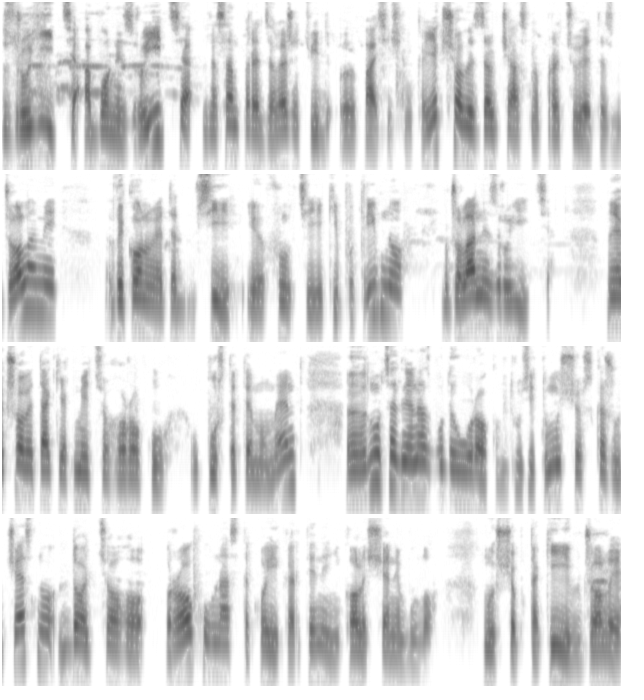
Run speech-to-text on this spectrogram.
зроїться або не зроїться, насамперед залежить від е, пасічника. Якщо ви завчасно працюєте з бджолами, виконуєте всі е, функції, які потрібно, бджола не зроїться. Ну, якщо ви так, як ми цього року упустите момент, е, ну це для нас буде уроком, друзі. Тому що скажу чесно, до цього року в нас такої картини ніколи ще не було. Ну, щоб такі бджоли, е,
